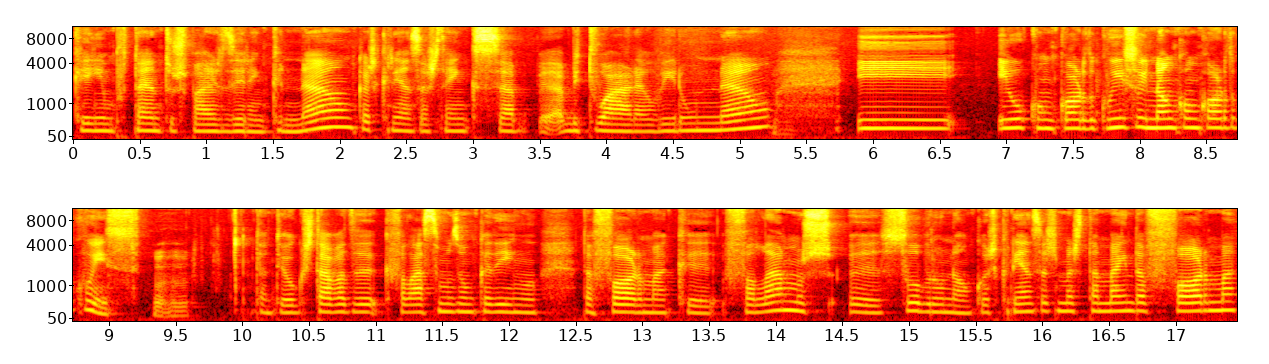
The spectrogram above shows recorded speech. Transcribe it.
que é importante os pais dizerem que não, que as crianças têm que se hab- habituar a ouvir um não, e eu concordo com isso e não concordo com isso. Portanto, eu gostava de que falássemos um bocadinho da forma que falamos eh, sobre o não com as crianças, mas também da forma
